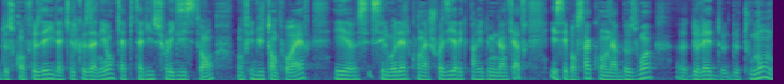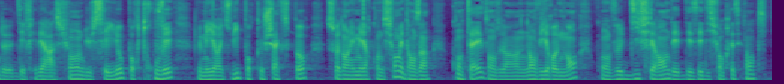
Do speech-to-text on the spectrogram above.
de ce qu'on faisait il y a quelques années. On capitalise sur l'existant, on fait du temporaire. Et c'est le modèle qu'on a choisi avec Paris 2024. Et c'est pour ça qu'on a besoin de l'aide de, de tout le monde, de- des fédérations, du CIO, pour trouver le meilleur équilibre pour que chaque sport soit dans les meilleures conditions, mais dans un contexte, dans un environnement qu'on veut différent des, éditions précédentes.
